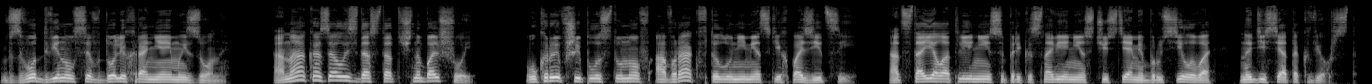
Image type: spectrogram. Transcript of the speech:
взвод двинулся вдоль охраняемой зоны. Она оказалась достаточно большой. Укрывший пластунов овраг в тылу немецких позиций отстоял от линии соприкосновения с частями Брусилова на десяток верст.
